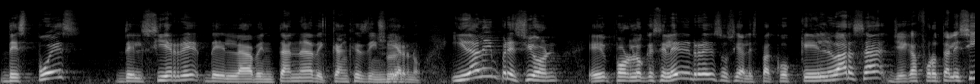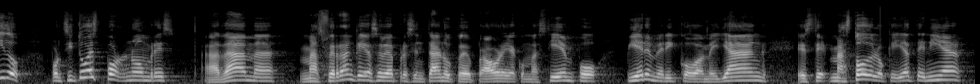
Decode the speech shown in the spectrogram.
después del cierre de la ventana de canjes de invierno. Y da la impresión, eh, por lo que se lee en redes sociales, Paco, que el Barça llega fortalecido. Porque si tú ves por nombres, Adama, más Ferran, que ya se había presentado, pero ahora ya con más tiempo, Pierre-Emerick Aubameyang, este, más todo lo que ya tenía,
